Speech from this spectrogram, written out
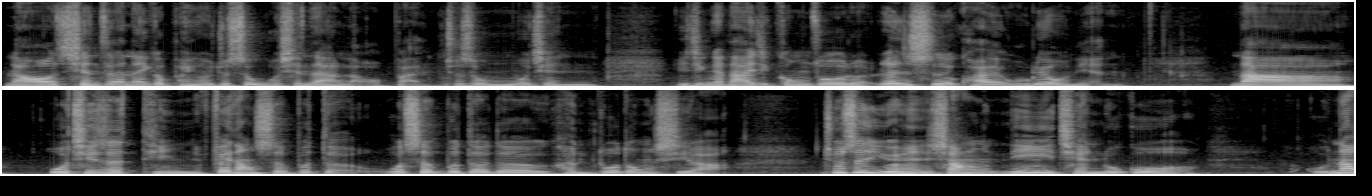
然后现在那个朋友就是我现在的老板，就是我们目前已经跟他一起工作了，认识了快五六年。那我其实挺非常舍不得，我舍不得的很多东西啦，就是有点像你以前如果。那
